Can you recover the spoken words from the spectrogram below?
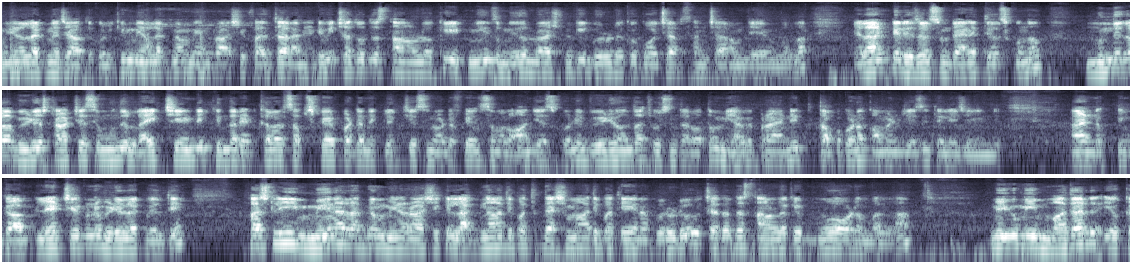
మీన లగ్న జాతకులకి మీన లగ్నం మీన రాశి ఫలితాలు అనేటివి చతుర్థ స్థానంలోకి ఇట్ మీన్స్ మిథున రాశిలోకి గురుడు గోచార సంచారం చేయడం వల్ల ఎలాంటి రిజల్ట్స్ ఉంటాయని తెలుసుకుందాం. ముందుగా వీడియో స్టార్ట్ చేసే ముందు లైక్ చేయండి కింద red colour subscribe button click చేసి నోటిఫికేషన్ ఆన్ చేసుకోండి. వీడియో అంతా చూసిన తర్వాత మీ అభిప్రాయాన్ని తప్పకుండా కామెంట్ చేసి తెలియజేయండి. అండ్ ఇంకా లేట్ చేయకుండా వీడియోలోకి వెళ్తే ఫస్ట్లీ మీన లగ్నం మీన రాశికి లగ్నాధిపతి దశమాధిపతి అయిన గురుడు చతుర్థ స్థానంలోకి మూవ్ అవడం వల్ల మీకు మీ మదర్ యొక్క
